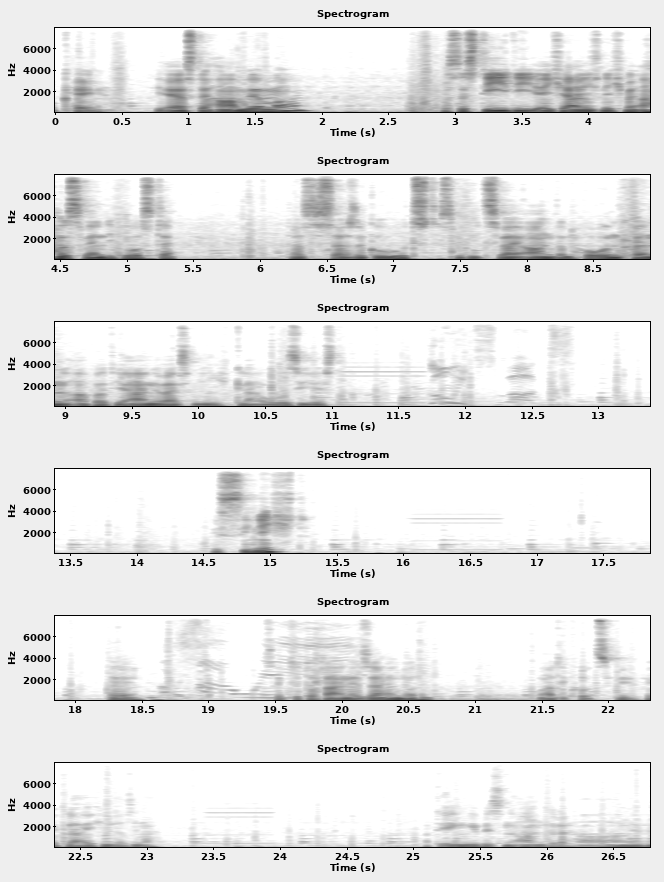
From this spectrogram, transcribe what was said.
Okay. Die erste haben wir mal. Das ist die, die ich eigentlich nicht mehr auswendig wusste. Das ist also gut, dass wir die zwei anderen holen können, aber die eine weiß nicht genau, wo sie ist. Ist sie nicht? Okay. Sollte doch eine sein, oder? Warte kurz, wir vergleichen das mal. Hat irgendwie ein bisschen andere Haare.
